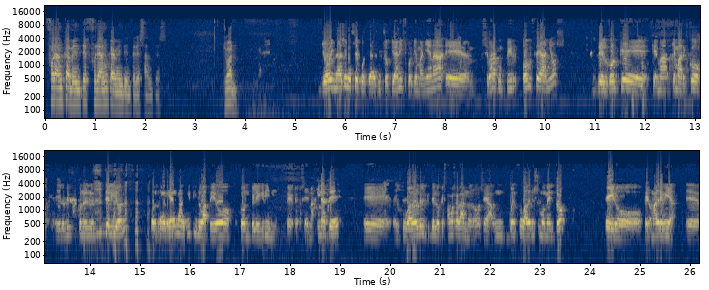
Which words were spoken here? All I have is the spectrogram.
francamente, francamente interesantes. Joan. Yo, Ignacio, no sé por qué has dicho Pjanic, porque mañana eh, se van a cumplir 11 años del gol que, que, ma, que marcó el, con el Olympique de Lyon contra el Real Madrid y lo apeó con Pellegrini. O sea, imagínate eh, el jugador del, de lo que estamos hablando, ¿no? O sea, un buen jugador en su momento, pero, pero madre mía, eh,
